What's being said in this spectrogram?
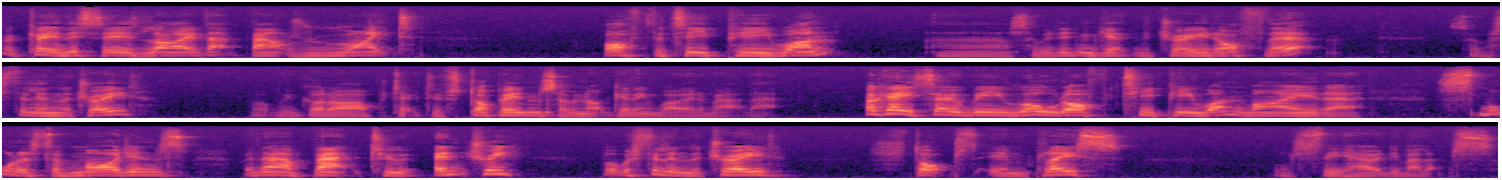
Okay, this is live. That bounced right off the TP1. Uh, so we didn't get the trade off there. So we're still in the trade, but we've got our protective stop in, so we're not getting worried about that. Okay, so we rolled off TP1 by the smallest of margins. We're now back to entry, but we're still in the trade. Stops in place. We'll see how it develops.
